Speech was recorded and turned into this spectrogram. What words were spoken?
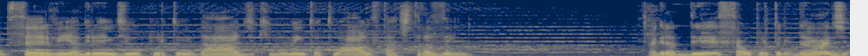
Observe a grande oportunidade que o momento atual está te trazendo. Agradeça a oportunidade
